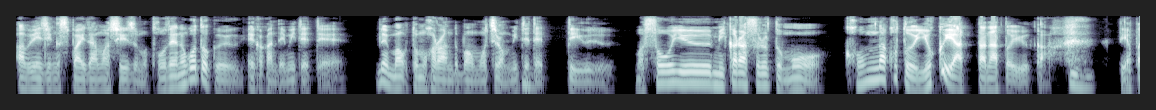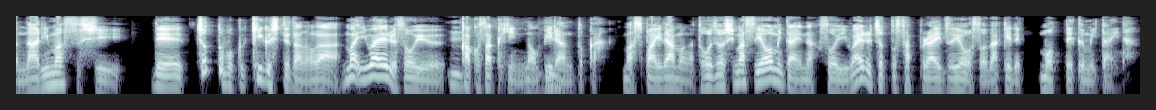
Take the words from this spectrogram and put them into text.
アメージング・スパイダーマンシリーズも当然のごとく映画館で見てて、で、まあ、トム・ホランド版ももちろん見ててっていう、まあそういう身からするともう、こんなことよくやったなというか、やっぱなりますし、で、ちょっと僕危惧してたのが、まあ、いわゆるそういう過去作品のヴィランとか、まあ、スパイダーマンが登場しますよ、みたいな、そういういわゆるちょっとサプライズ要素だけで持っていくみたいな。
